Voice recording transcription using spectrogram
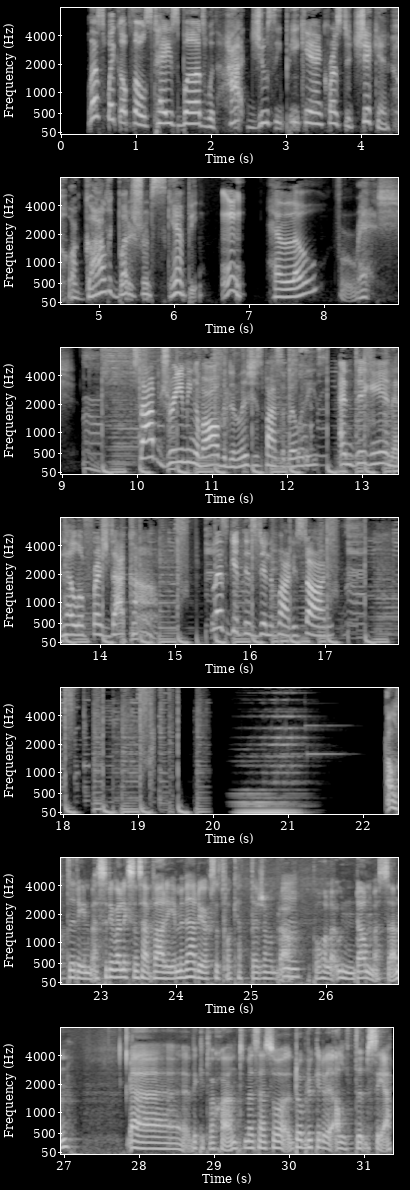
Let's wake up those taste buds with hot, juicy pecan crusted chicken or garlic butter shrimp scampi. Mm. Hello Fresh. Stop dreaming of all the delicious possibilities and dig in at HelloFresh.com. Let's get this dinner party started. alltid in möss. Så det var liksom så här varje, men vi hade ju också två katter som var bra Mm. på att hålla undan mössen. Eh, vilket var skönt. Men sen så, då brukade vi alltid se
